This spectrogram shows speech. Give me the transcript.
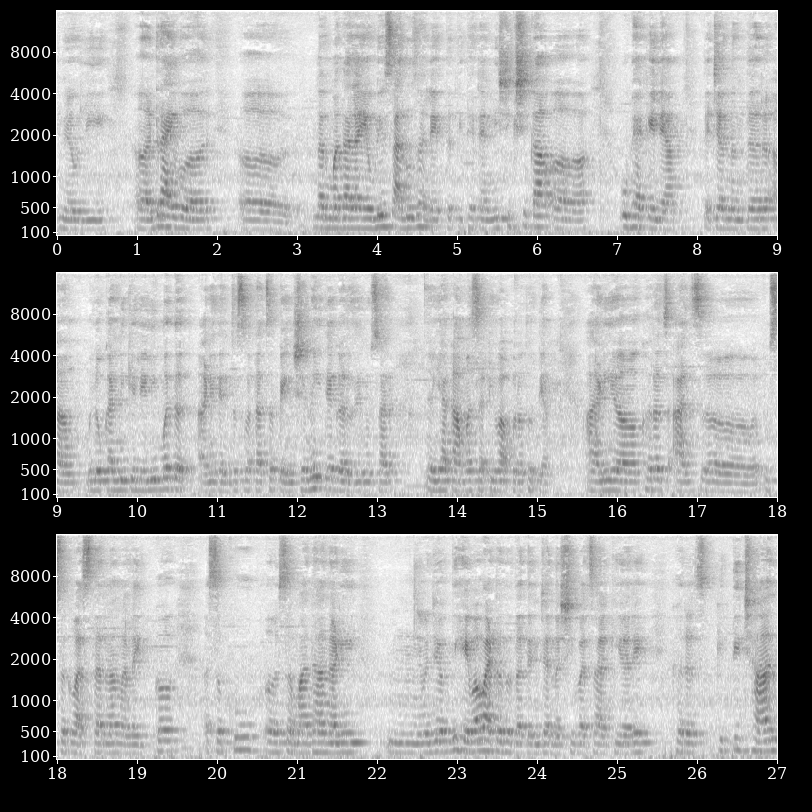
मिळवली. ड्रायव्हर नर्मदाला एवढे चालू झाले तर तिथे त्यांनी शिक्षिका उभ्या केल्या. त्याच्यानंतर लोकांनी केलेली मदत आणि त्यांचं स्वतःचं पेन्शनही त्या गरजेनुसार ह्या कामासाठी वापरत होत्या. आणि खरंच आज पुस्तक वाचताना मला इतकं असं खूप समाधान आणि म्हणजे अगदी हेवा वाटत होता त्यांच्या नशिबाचा की अरे खरंच किती छान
